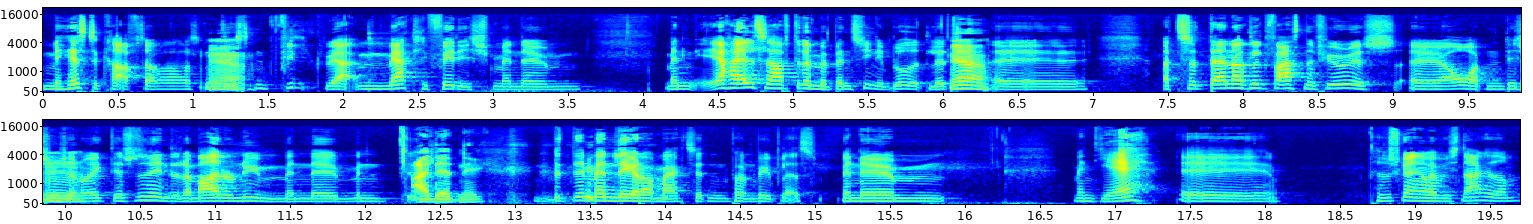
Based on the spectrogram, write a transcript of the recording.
med hestekræfter, og sådan. Ja. Det er sådan en vildt mærkelig fetish, men, øh, men jeg har altid haft det der med benzin i blodet lidt. Ja. Øh, og så der er nok lidt Fast and Furious øh, over den, det synes Mm. jeg nu ikke. Jeg synes egentlig, det er meget anonym, men, øh, men Nej, det er den ikke. det, man lægger nok mærke til den på en B-plads. Men, øh, men ja, øh, jeg husker ikke hvad vi snakkede om.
